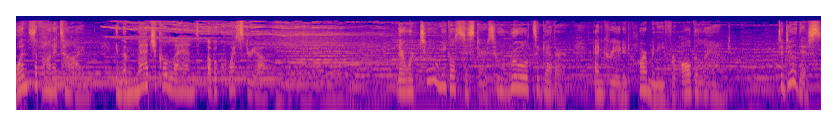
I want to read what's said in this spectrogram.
Once upon a time, in the magical land of Equestria, there were two regal sisters who ruled together and created harmony for all the land. To do this,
